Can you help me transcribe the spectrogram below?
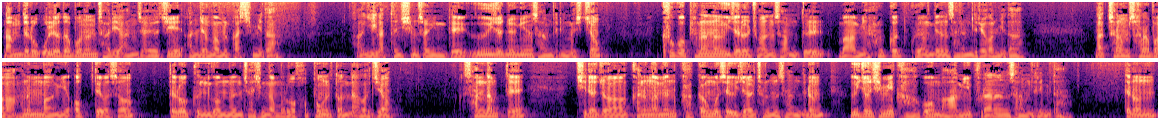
남들을 올려다보는 자리에 앉아야지 안정감을 갖습니다. 아기 같은 심성인데 의존적인 사람들인 것이죠. 크고 편안한 의자를 좋아하는 사람들, 마음이 한껏 고양되는 사람들이라고 합니다. 나처럼 살아봐 하는 마음이 업되어서 때로 근거 없는 자신감으로 허풍을 떤다고 하죠. 상담 때 치료자와 가능하면 가까운 곳에 의자를 찾는 사람들은 의존심이 강하고 마음이 불안한 사람들입니다. 때로는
